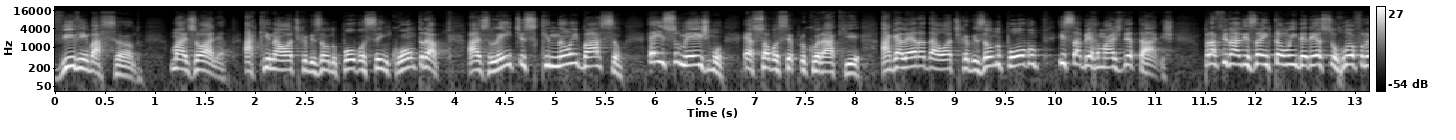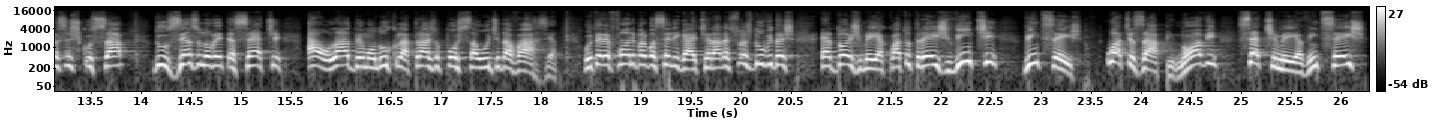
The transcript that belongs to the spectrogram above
vive embaçando. Mas olha, aqui na Ótica Visão do Povo você encontra as lentes que não embaçam. É isso mesmo, é só você procurar aqui a galera da Ótica Visão do Povo e saber mais detalhes. Para finalizar, então, o endereço Rua Francisco Sá, 297, ao lado do Hemonúcleo, atrás do posto de saúde da Várzea. O telefone para você ligar e tirar as suas dúvidas é 2643 2026. O WhatsApp 97626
